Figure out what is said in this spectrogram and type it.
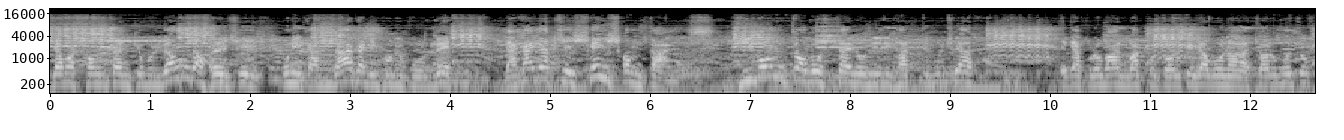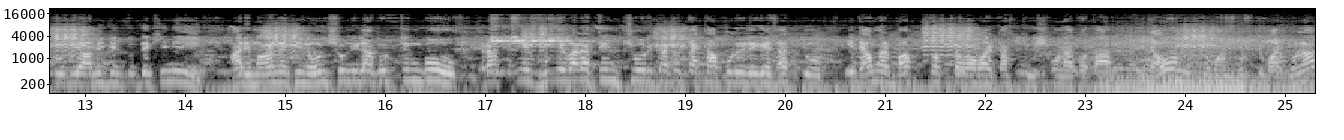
যে আমার সন্তানকে বলিরঙ্গা হয়েছে, উনি কান্নাকাটি করে পড়লেন। দেখা যাচ্ছে সেই সন্তান জীবন্ত অবস্থায় নদীর ঘাট থেকে উঠে আসছে। এটা প্রবাদ বাক্য, তর্কে যাব না। চর্মচক্র দিয়ে আমি কিন্তু দেখিনি। আরে মা নাকি নৈশ নীলা করতেন গো। রাত্রে ঘুরে বেড়াতেন, চোর কাটাটা কাপড়ে লেগে থাকতো। এটা আমার বাপ বাবার কাছ থেকে শোনা কথা। এটাও আমি প্রমাণ করতে পারব না।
